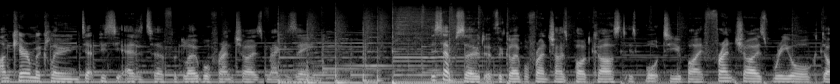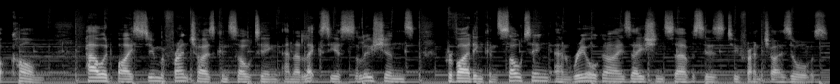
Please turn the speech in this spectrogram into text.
I'm Kieran McClune, Deputy Editor for Global Franchise Magazine. This episode of the Global Franchise Podcast is brought to you by FranchiseReorg.com, powered by Summa Franchise Consulting and Alexius Solutions, providing consulting and reorganization services to franchisors.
